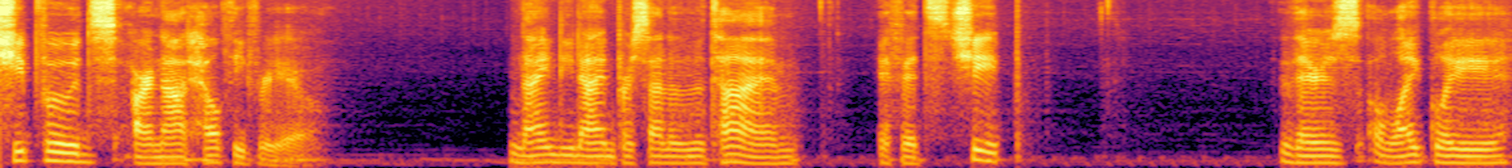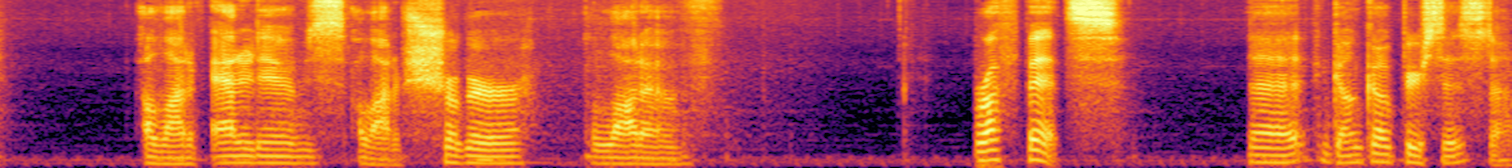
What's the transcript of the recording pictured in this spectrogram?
cheap foods are not healthy for you. 99% of the time, if it's cheap, there's likely a lot of additives, a lot of sugar, a lot of rough bits that gunk up your system.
